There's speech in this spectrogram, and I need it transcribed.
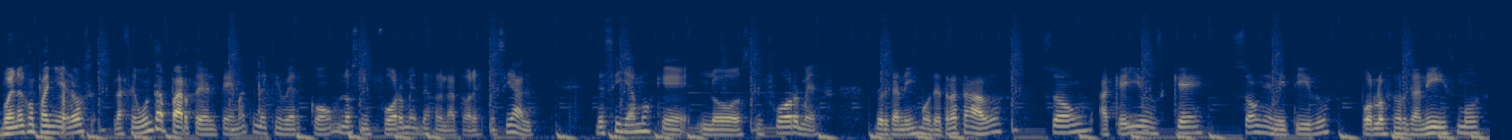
Bueno compañeros, la segunda parte del tema tiene que ver con los informes de relator especial. Decíamos que los informes de organismos de tratados son aquellos que son emitidos por los organismos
